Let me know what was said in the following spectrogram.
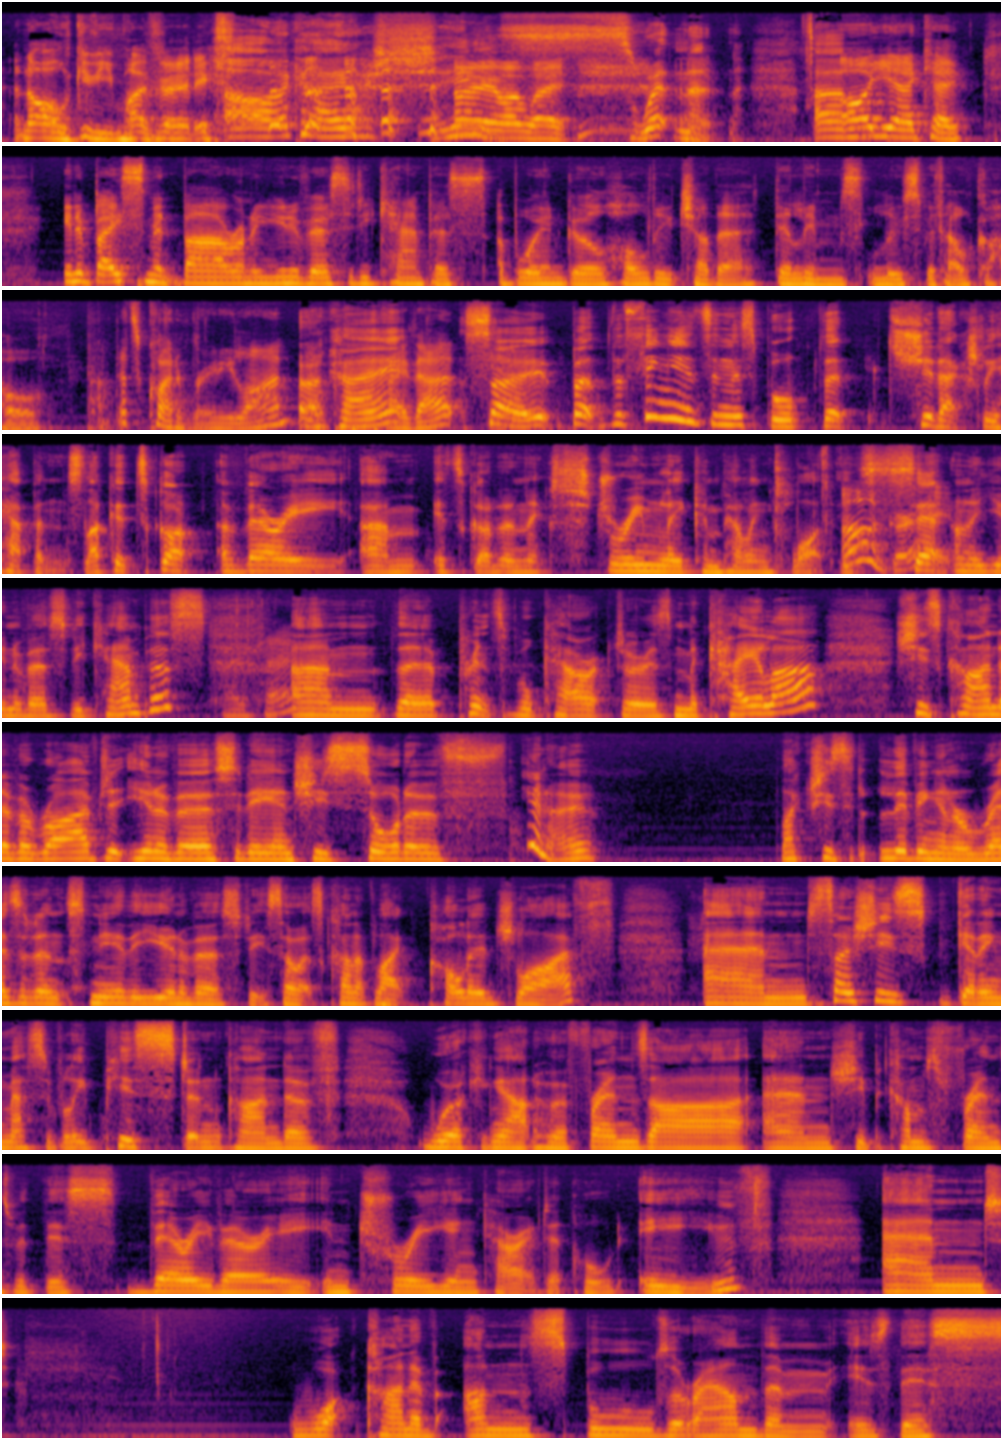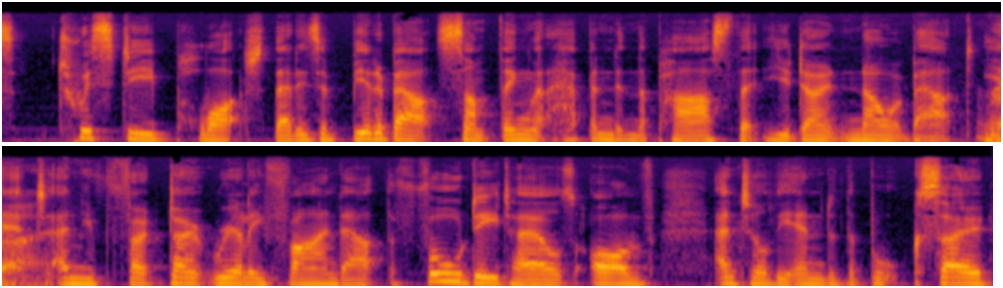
and I'll give you my verdict. Oh, okay. Jeez. Wait, wait. Sweating it. oh yeah, okay. In a basement bar on a university campus, a boy and girl hold each other, their limbs loose with alcohol. That's quite a Rooney line. I'll Okay. Say that. So, but the thing is in this book that shit actually happens. Like it's got a very, um, it's got an extremely compelling plot. It's Oh, great. set on a university campus. Okay. Um, the principal character is Michaela. She's kind of arrived at university and she's sort of, you know, like she's living in a residence near the university, so it's kind of like college life. And so she's getting massively pissed and kind of working out who her friends are. And she becomes friends with this very, very intriguing character called Eve. And what kind of unspools around them is this twisty plot that is a bit about something that happened in the past that you don't know about yet and you f- don't really find out the full details of until the end of the book so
